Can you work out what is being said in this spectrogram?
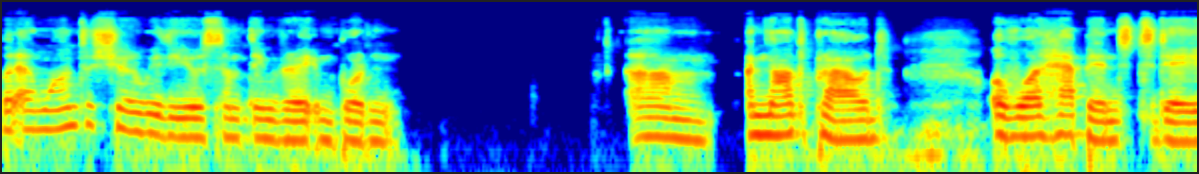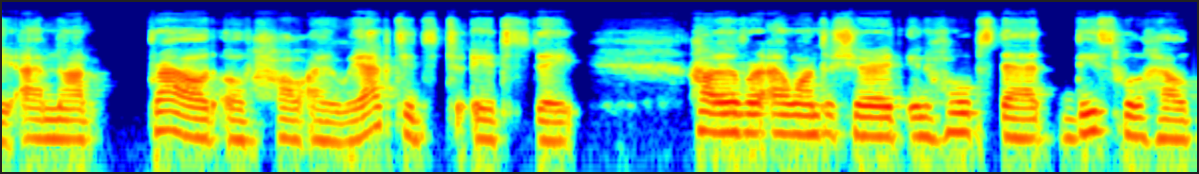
but I want to share with you something very important. Um, I'm not proud of what happened today. I'm not proud of how I reacted to it today. However, I want to share it in hopes that this will help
